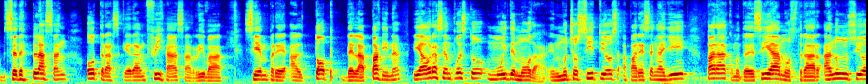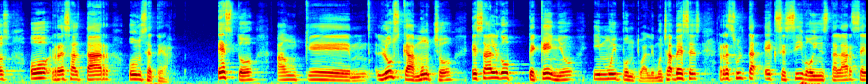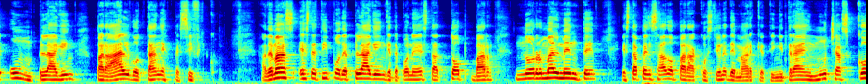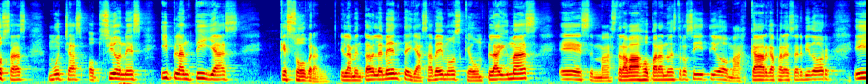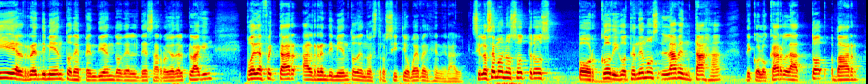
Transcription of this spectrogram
se desplazan, otras quedan fijas arriba, siempre al top de la página. Y ahora se han puesto muy de moda. En muchos sitios aparecen allí para, como te decía, mostrar anuncios o resaltar un CTA. Esto aunque mm, luzca mucho, es algo pequeño y muy puntual. Y muchas veces resulta excesivo instalarse un plugin para algo tan específico. Además, este tipo de plugin que te pone esta top bar normalmente está pensado para cuestiones de marketing y traen muchas cosas, muchas opciones y plantillas que sobran. Y lamentablemente ya sabemos que un plugin más es más trabajo para nuestro sitio, más carga para el servidor y el rendimiento dependiendo del desarrollo del plugin puede afectar al rendimiento de nuestro sitio web en general. Si lo hacemos nosotros por código, tenemos la ventaja de colocar la top bar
